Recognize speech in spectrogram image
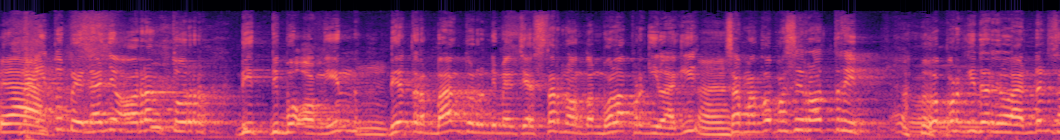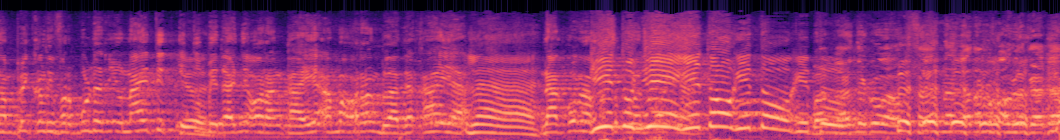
Iya. Nah, itu bedanya orang tur di, dibohongin, dia terbang turun di Manchester nonton bola pergi lagi, Eh. sama gue pasti road trip. Gue pergi dari London sampai ke Liverpool dan United. Itu Iya. bedanya orang kaya sama orang belaga kaya. Nah, nah gue nggak gitu masuk Ji, gitu, gitu, gitu. Makanya gue gak ke sana karena gue gak boleh kaya.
